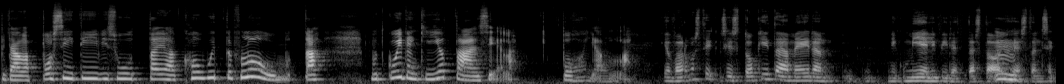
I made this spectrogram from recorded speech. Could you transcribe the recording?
pitää olla positiivisuutta ja go with the flow, mutta, mutta kuitenkin jotain siellä pohjalla. Ja varmasti, siis toki tämä meidän niin kuin mielipide tästä aiheesta, niin se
